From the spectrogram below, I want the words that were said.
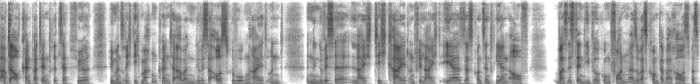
habe da auch kein Patentrezept für, wie man es richtig machen könnte, aber eine gewisse Ausgewogenheit und eine gewisse Leichtigkeit und vielleicht eher das Konzentrieren auf was ist denn die Wirkung von? Also was kommt dabei raus? Was,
